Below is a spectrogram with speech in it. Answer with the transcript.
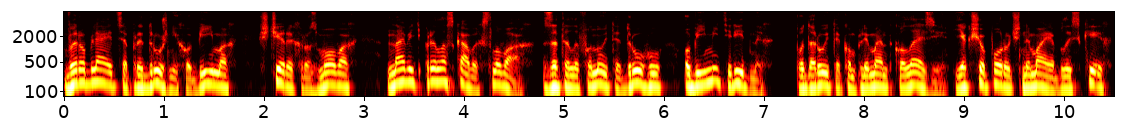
виробляється при дружніх обіймах, щирих розмовах, навіть при ласкавих словах. Зателефонуйте другу, обійміть рідних. Подаруйте комплімент колезі. Якщо поруч немає близьких,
